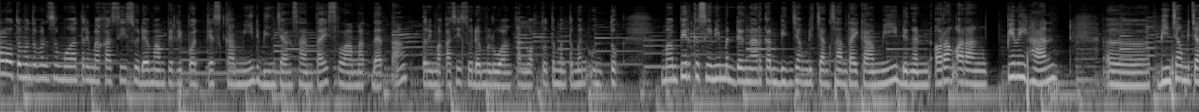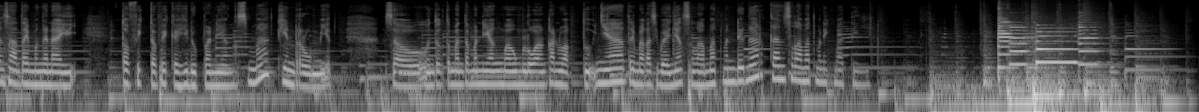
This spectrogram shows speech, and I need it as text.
Halo teman-teman semua, terima kasih sudah mampir di podcast kami di Bincang Santai. Selamat datang. Terima kasih sudah meluangkan waktu teman-teman untuk mampir ke sini mendengarkan bincang-bincang santai kami dengan orang-orang pilihan eh, bincang-bincang uh, santai mengenai topik-topik kehidupan yang semakin rumit. So, untuk teman-teman yang mau meluangkan waktunya, terima kasih banyak. Selamat mendengarkan, selamat menikmati.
